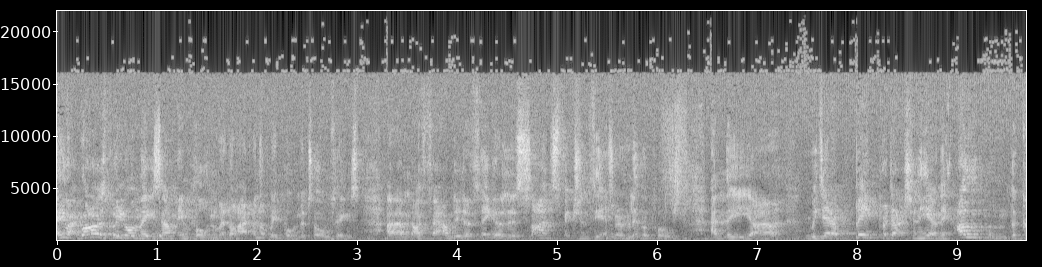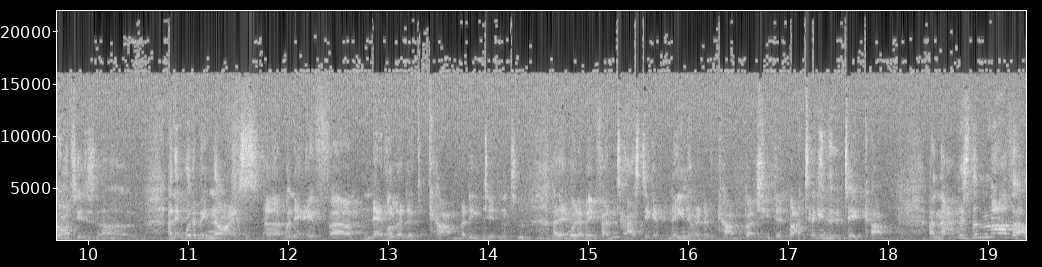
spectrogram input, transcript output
anyway, while I was putting on these um, important but not, not important at all things, um, I founded a thing, the Science Fiction Theatre of Liverpool. And the uh, we did a big production here and they opened the Cottesloe. And it would have been nice, uh, wouldn't it, if um, Neville had come, but he didn't. And it would have been fantastic if Nina had come, but she did. But I tell you who did come. And that was the mother,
